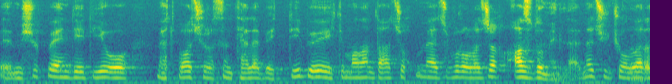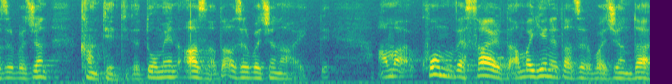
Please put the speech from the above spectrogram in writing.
e, Müşfiq bəyin dediyi o mətbuat şurasının tələb etdiyi böyük ehtimalla daha çox məcbur olacaq az domenlərinə. Çünki onlar Azərbaycan kontentidir. Domen az adı Azərbaycana aiddir. Amma kom və sairdə, amma yenə də Azərbaycanda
